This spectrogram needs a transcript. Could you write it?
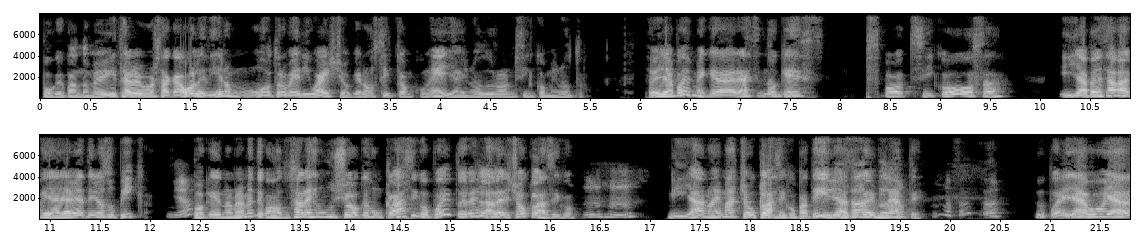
Porque cuando Mary Tyler Moore se acabó, le dieron un otro Betty White Show, que era un sitcom con ella, y no duró ni cinco minutos. Entonces ya pues me quedaré haciendo que es spots y cosas. Y ya pensaba que ya, ya había tenido su pick. Porque normalmente cuando tú sales en un show que es un clásico, pues tú eres la del show clásico. Ujú. Y ya no hay más show clásico para ti, Sí, ya tú terminaste. Exacto. Pues ya voy a.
